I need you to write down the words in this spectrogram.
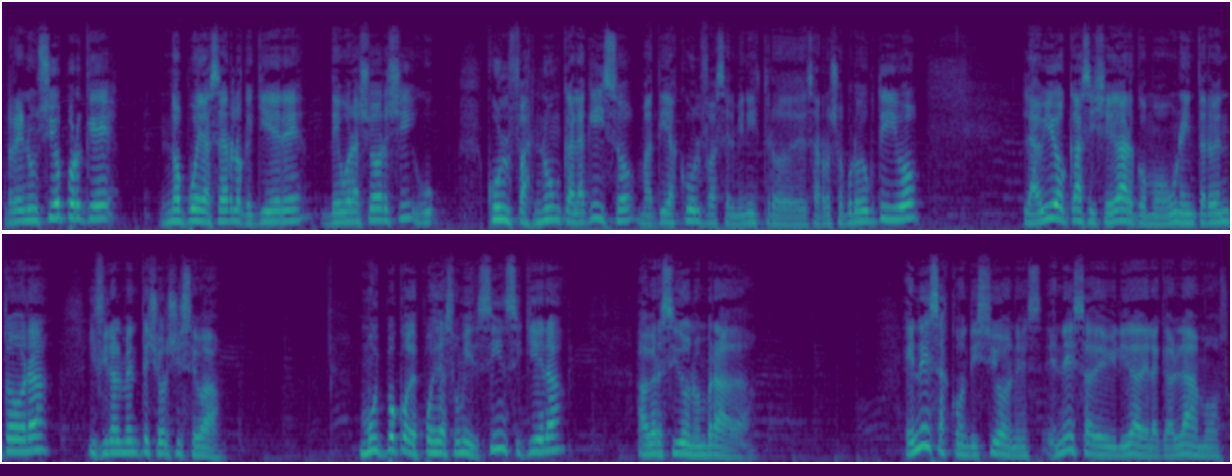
Renunció porque no puede hacer lo que quiere Débora Giorgi. Culfas nunca la quiso, Matías Culfas, el ministro de Desarrollo Productivo, la vio casi llegar como una interventora y finalmente Giorgi se va. Muy poco después de asumir, sin siquiera haber sido nombrada. En esas condiciones, en esa debilidad de la que hablamos,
